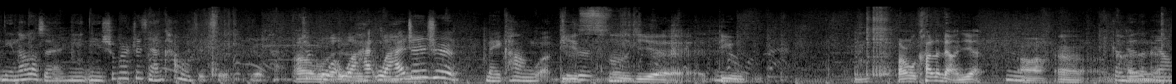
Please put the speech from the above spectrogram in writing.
你呢，老隋？你你是不是之前看过几次热拍？就我我还我还真是没看过。第四届第五，嗯，反正我看了两届。啊，嗯，感觉怎么样？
